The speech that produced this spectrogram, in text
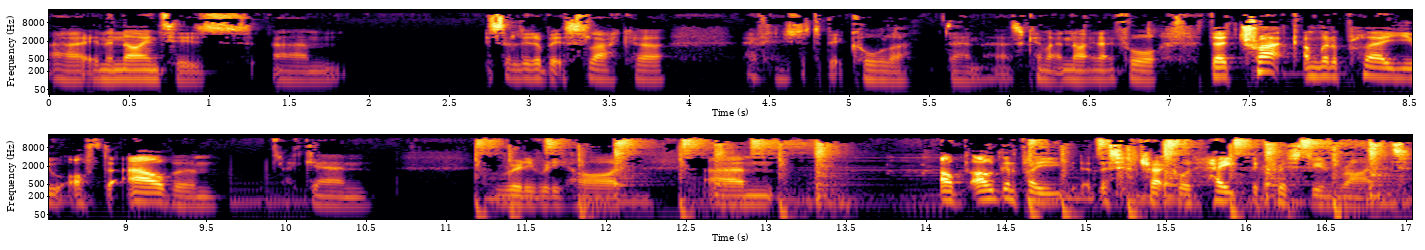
uh, in the nineties. Um, it's a little bit slacker. Everything's just a bit cooler. Then uh, it came out in 1994. The track I'm going to play you off the album again, really really hard. Um, I'll, I'm going to play this track called "Hate the Christian Right."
